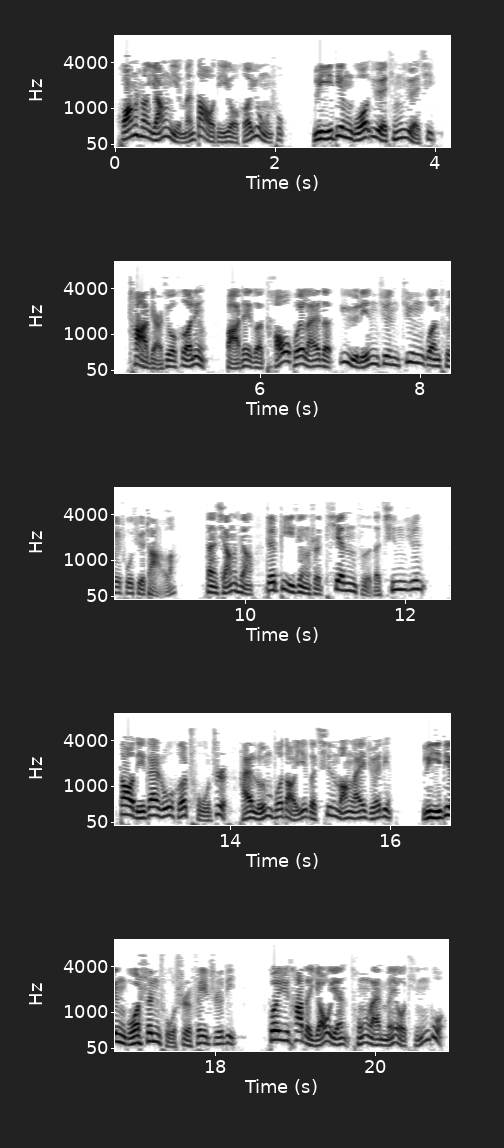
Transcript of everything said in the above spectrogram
皇上养你们到底有何用处？李定国越听越气，差点就喝令把这个逃回来的御林军军官推出去斩了。但想想，这毕竟是天子的亲军，到底该如何处置，还轮不到一个亲王来决定。李定国身处是非之地，关于他的谣言从来没有停过。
